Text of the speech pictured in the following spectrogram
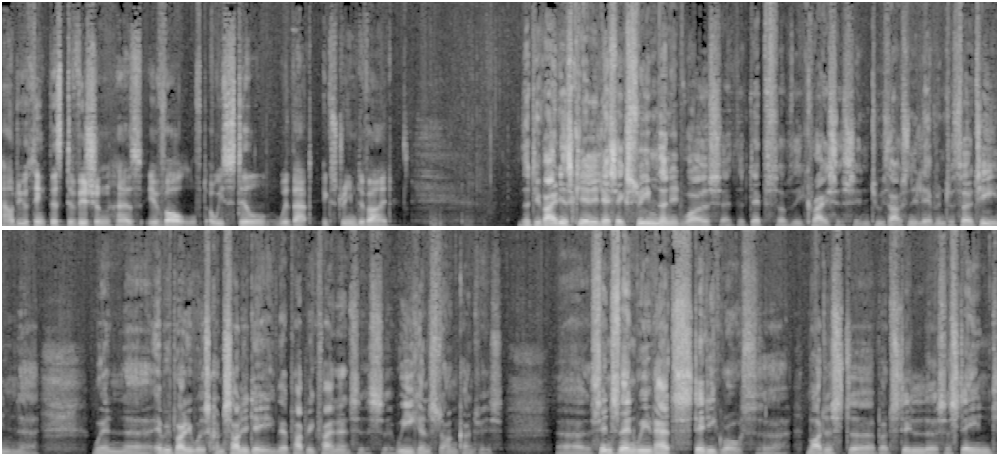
how do you think this division has evolved? Are we still with that extreme divide? The divide is clearly less extreme than it was at the depths of the crisis in 2011 to 13, uh, when uh, everybody was consolidating their public finances, uh, weak and strong countries. Uh, since then, we've had steady growth, uh, modest uh, but still sustained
